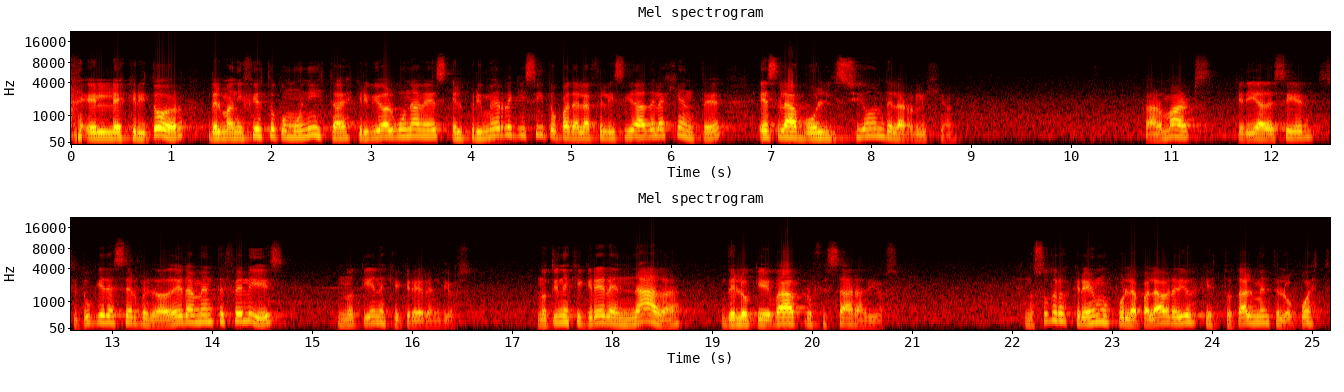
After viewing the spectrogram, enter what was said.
el, escritor del manifiesto comunista, escribió alguna vez el primer requisito para la felicidad de la gente es la abolición de la religión. Karl Marx quería decir, si tú quieres ser verdaderamente feliz, no tienes que creer en Dios. No tienes que creer en nada de lo que va a profesar a Dios. Nosotros creemos por la palabra de Dios que es totalmente lo opuesto.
